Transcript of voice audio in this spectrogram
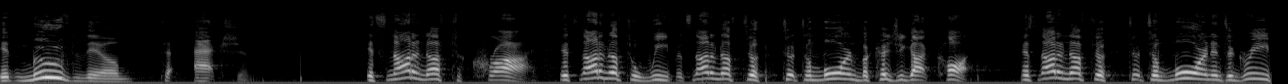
it moved them to action. It's not enough to cry. It's not enough to weep. It's not enough to, to, to mourn because you got caught. It's not enough to, to, to mourn and to grieve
